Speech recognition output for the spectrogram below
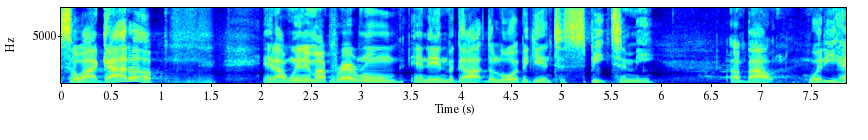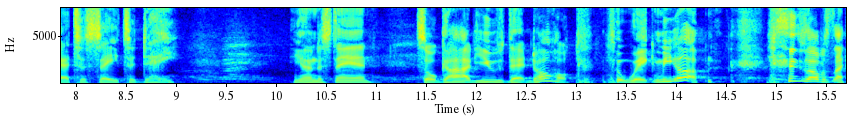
so I got up and I went in my prayer room, and then God, the Lord began to speak to me about what He had to say today. You understand? So God used that dog to wake me up. so I was like,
